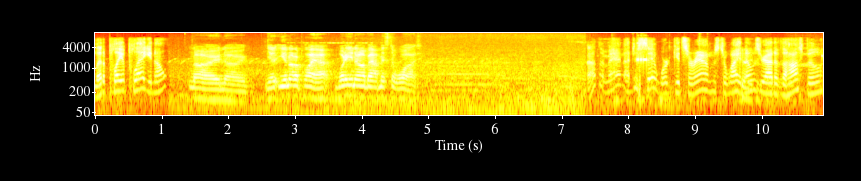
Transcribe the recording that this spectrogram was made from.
Let a player play, you know. No, no. You're, you're not a player. What do you know about Mr. White? Nothing, man. I just said word gets around. Mr. White knows you're out of the hospital.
